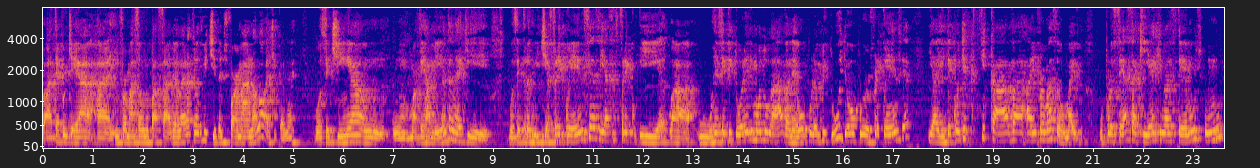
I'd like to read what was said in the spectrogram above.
Até porque a, a informação no passado ela era transmitida de forma analógica, né? Você tinha um, uma ferramenta né, que você transmitia frequências e, essas frequ... e a, o receptor ele modulava né, ou por amplitude ou por frequência e aí decodificava a informação. Mas o processo aqui é que nós temos um,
